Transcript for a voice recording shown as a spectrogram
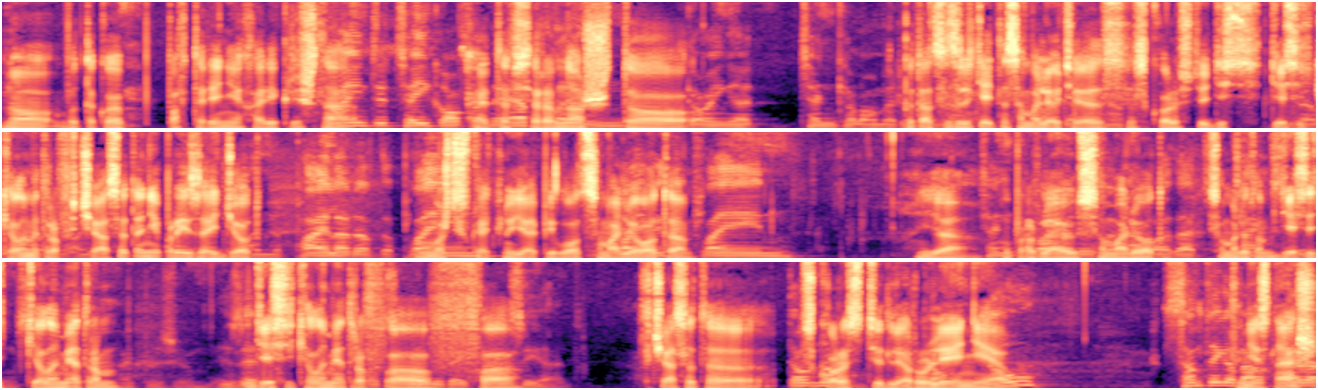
но вот такое повторение Хари Кришна — это все равно, что пытаться залететь на самолете со скоростью 10, 10 километров в час. Это не произойдет. Вы можете сказать, ну я пилот самолета, я управляю самолет, самолетом 10 километров, 10 километров в, в час это скорости для руления. Ты не знаешь,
